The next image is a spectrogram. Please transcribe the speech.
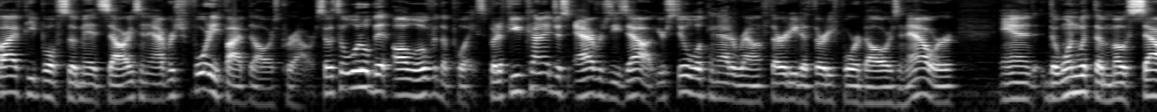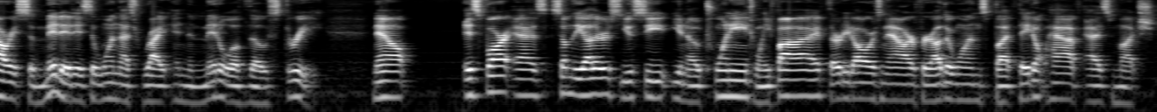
five people submitted salaries and averaged $45 per hour. So it's a little bit all over the place. But if you kind of just average these out, you're still looking at around 30 to $34 an hour. And the one with the most salary submitted is the one that's right in the middle of those three. Now, as far as some of the others you see you know 20 25 30 dollars an hour for other ones but they don't have as much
